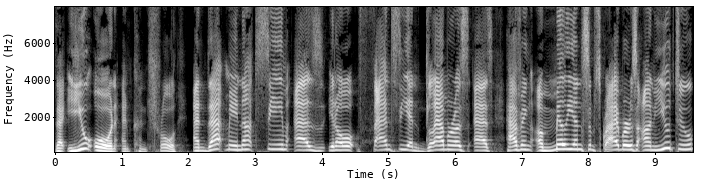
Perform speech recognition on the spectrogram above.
that you own and control. And that may not seem as, you know, fancy and glamorous as having a million subscribers on YouTube.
